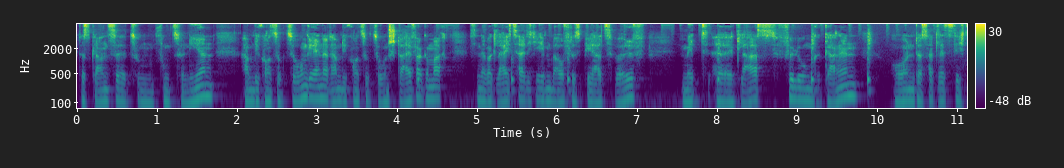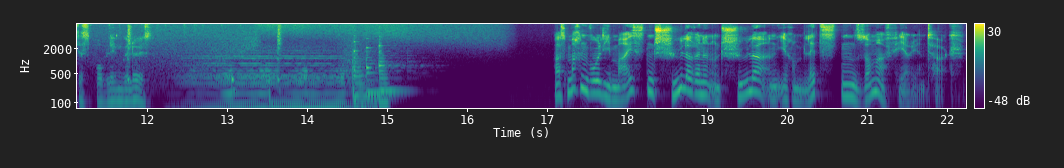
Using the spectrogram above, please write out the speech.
das Ganze zum Funktionieren? Haben die Konstruktion geändert, haben die Konstruktion steifer gemacht, sind aber gleichzeitig eben auf das pH2 12 mit äh, Glasfüllung gegangen und das hat letztlich das Problem gelöst. Was machen wohl die meisten Schülerinnen und Schüler an ihrem letzten Sommerferientag?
